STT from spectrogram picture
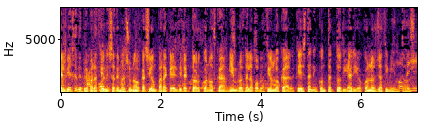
El viaje de preparación es además una ocasión para que el director conozca a miembros de la población local que están en contacto diario con los yacimientos.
